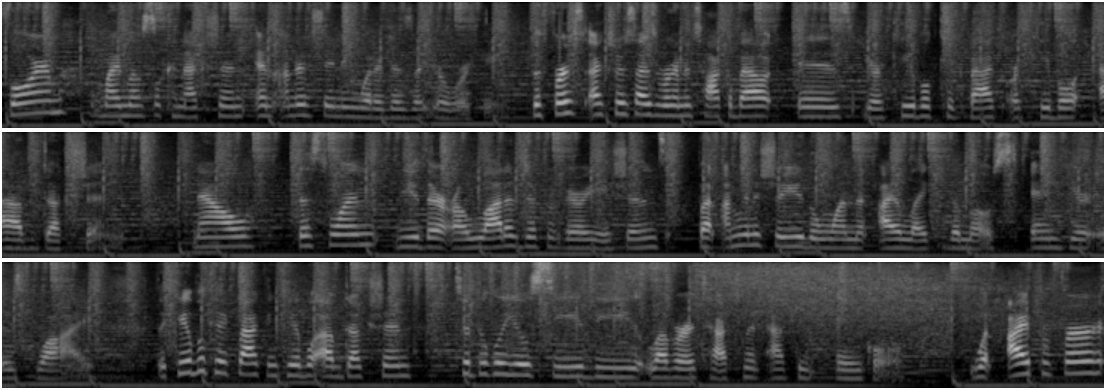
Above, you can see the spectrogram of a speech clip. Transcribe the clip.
Form, mind-muscle connection, and understanding what it is that you're working. The first exercise we're going to talk about is your cable kickback or cable abduction. Now, this one, there are a lot of different variations, but I'm gonna show you the one that I like the most, and here is why. The cable kickback and cable abduction, typically you'll see the lever attachment at the ankle. What I prefer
